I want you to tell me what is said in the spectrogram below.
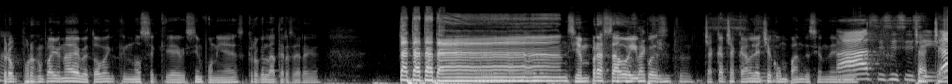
Pero, por ejemplo, hay una de Beethoven que no sé qué sinfonía es, creo que es la tercera. Ta, ta, ta, Siempre ha estado ahí, pues. quinta. Chaca, chacán, leche con pan, decían de Ah, sí, sí, sí, Cha, sí. cha,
